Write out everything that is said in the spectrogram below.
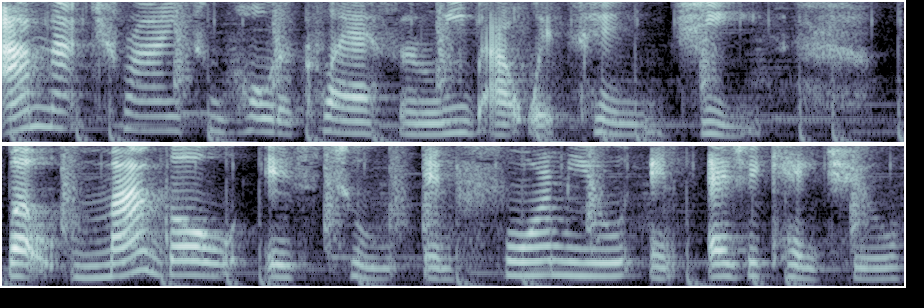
I'm not trying to hold a class and leave out with 10 G's. But my goal is to inform you and educate you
